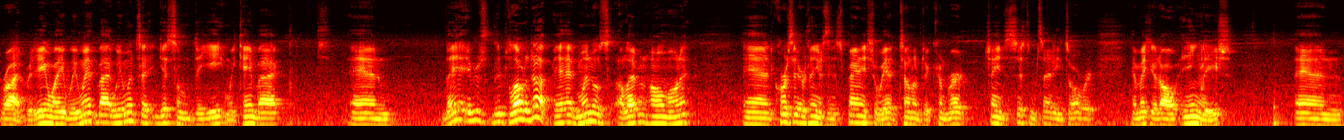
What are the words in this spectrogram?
Right, but anyway, we went back. We went to get some to eat, and we came back, and they it was it was loaded up. It had Windows 11 Home on it, and of course everything was in Spanish, so we had to tell them to convert, change the system settings over, and make it all English. And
